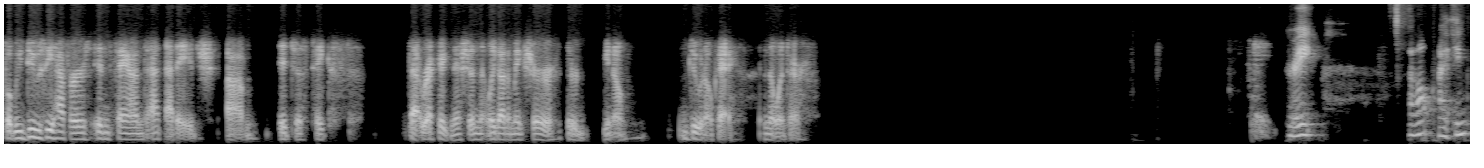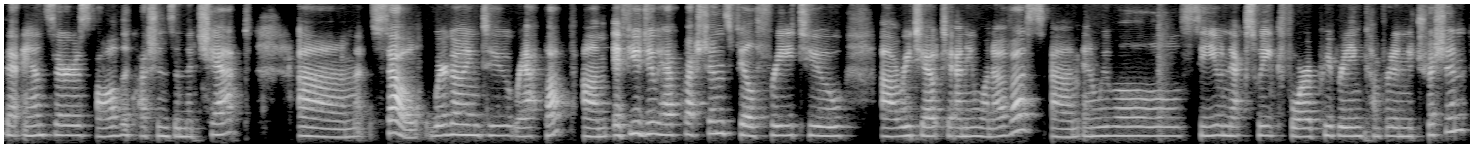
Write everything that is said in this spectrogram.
but we do see heifers in sand at that age. Um, it just takes that recognition that we got to make sure they're, you know, doing okay in the winter. Great. Well, I think that answers all the questions in the chat. Um, so we're going to wrap up. Um, if you do have questions, feel free to uh, reach out to any one of us, um, and we will see you next week for pre-breeding comfort and nutrition.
